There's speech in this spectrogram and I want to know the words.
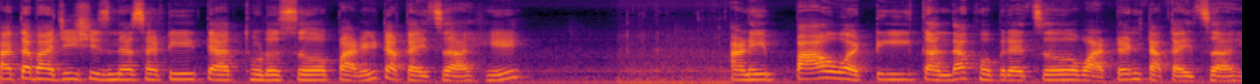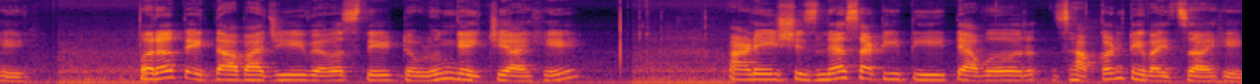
आता भाजी शिजण्यासाठी त्यात थोडंसं पाणी टाकायचं आहे. आणि पाव वाटी कांदा खोबऱ्याचं वाटण टाकायचं आहे. परत एकदा भाजी व्यवस्थित ढवळून घ्यायची आहे. आणि शिजण्यासाठी ती त्यावर झाकण ठेवायचं आहे.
